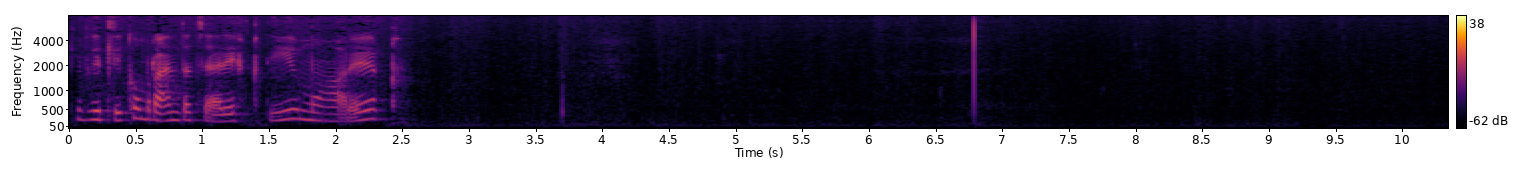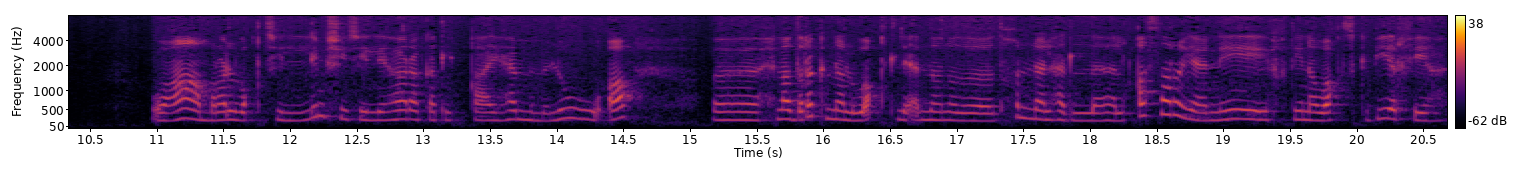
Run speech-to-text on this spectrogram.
كيف قلت لكم راه عندها تاريخ قديم وعريق. وعامرة الوقت اللي مشيتي ليها راه كتلقايها مملوءة. آه، حنا دركنا الوقت لأننا دخلنا لهذا القصر يعني خدينا وقت كبير فيه.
